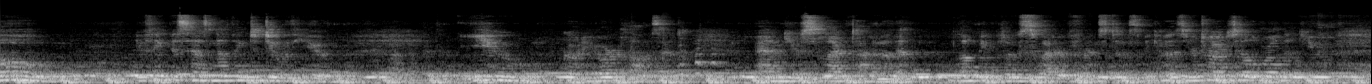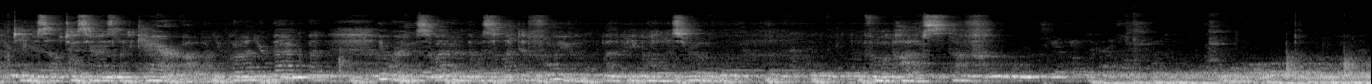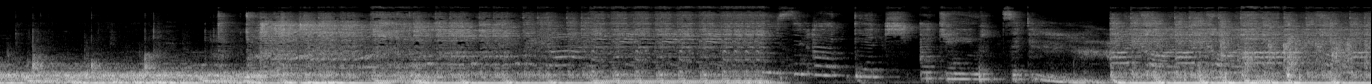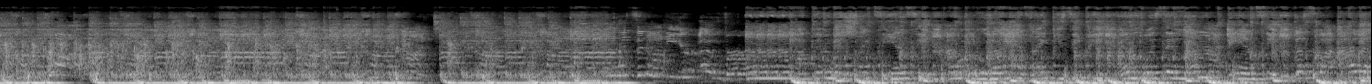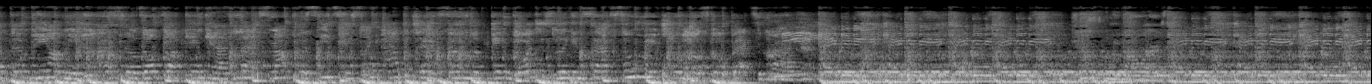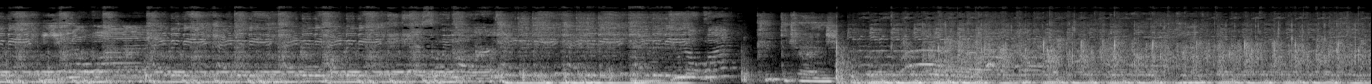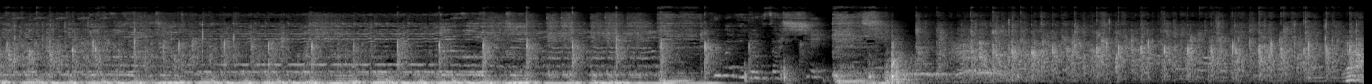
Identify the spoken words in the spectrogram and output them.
oh, you think this has nothing to do with you. You go to your closet and you select, I don't know, that lumpy blue sweater, for instance, because you're trying to tell the world that you take yourself too seriously to care about what you put on your back, but you're wearing a sweater that was selected for you by the people in this room from a pile of stuff. Listen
